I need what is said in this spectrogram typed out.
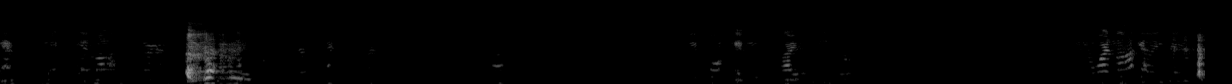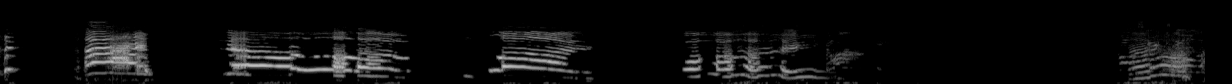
Yeah, get them, Oscar. We won't give you privacy, we'll just kill you. You are not gonna get ah! No! Why? Why? Ah.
